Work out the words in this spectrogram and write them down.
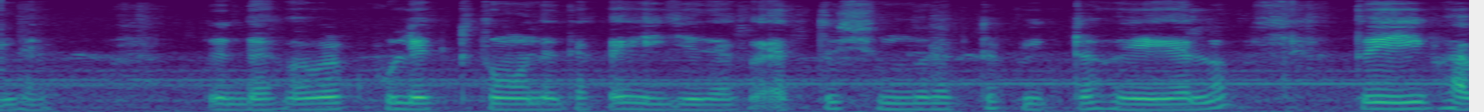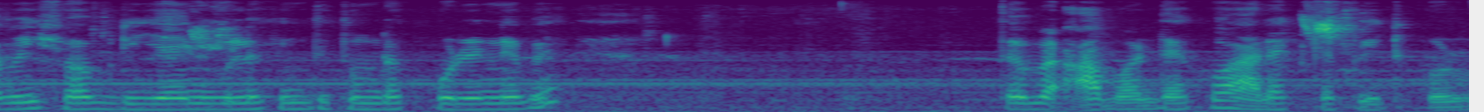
দেখো দেখো, এবার খুলে একটু তোমাদের দেখা এই যে দেখো, এত সুন্দর একটা পিঠটা হয়ে গেল। তো এইভাবেই সব ডিজাইনগুলো কিন্তু তোমরা করে নেবে। তো এবার আবার দেখো আর একটা পিঠ করব।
